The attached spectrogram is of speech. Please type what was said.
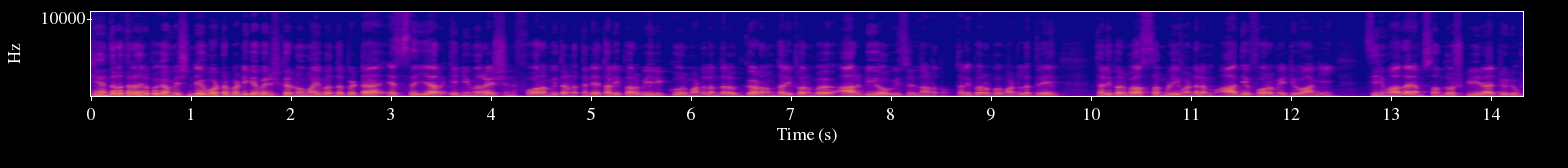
കേന്ദ്ര തെരഞ്ഞെടുപ്പ് കമ്മീഷന്റെ വോട്ടർ പട്ടിക പരിഷ്കരണവുമായി ബന്ധപ്പെട്ട S I R enumeration form വിതരണത്തിന്റെ തളിപ്പറമ്പ് ഇരിക്കൂർ മണ്ഡലം തല ഉദ്ഘാടനം തളിപ്പറമ്പ് ആർ ഡി ഓഫീസിൽ നടന്നു. തളിപ്പറമ്പ് മണ്ഡലത്തിലെ തളിപ്പറമ്പ് അസംബ്ലി മണ്ഡലം ആദ്യ ഫോറം ഏറ്റുവാങ്ങി സിനിമാ താരം സന്തോഷ് കീഴാറ്റൂരും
